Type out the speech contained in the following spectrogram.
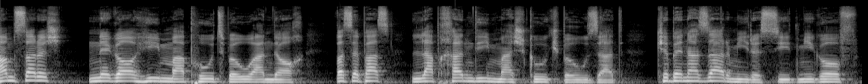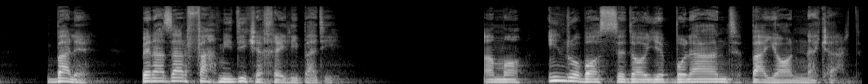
همسرش نگاهی مپوت به او انداخت و سپس لبخندی مشکوک به او زد که به نظر می رسید می گفت بله به نظر فهمیدی که خیلی بدی اما این رو با صدای بلند بیان نکرد.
